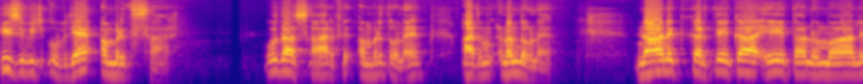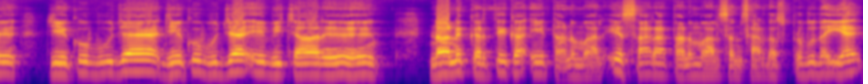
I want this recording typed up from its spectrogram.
ਤਿਸ ਵਿੱਚ ਉਪਜੈ ਅੰਮ੍ਰਿਤ ਸਾਰ। ਉਹਦਾ ਸਾਰ ਫਿਰ ਅੰਮ੍ਰਿਤ ਹੋਣਾ ਹੈ, ਆਤਮਿਕ ਆਨੰਦ ਹੋਣਾ ਹੈ। ਨਾਨਕ ਕਰਤੇ ਕਾ ਇਹ ਤਨ ਮਾਲ, ਜੇ ਕੋ ਬੂਝੈ, ਜੇ ਕੋ ਬੂਝੈ ਇਹ ਵਿਚਾਰ। ਨਾਨਕ ਕਰਤੇ ਕਾ ਇਹ ਤਨ ਮਾਲ, ਇਹ ਸਾਰਾ ਤਨ ਮਾਲ ਸੰਸਾਰ ਦਾ ਉਸ ਪ੍ਰਭੂ ਦਾ ਹੀ ਹੈ।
